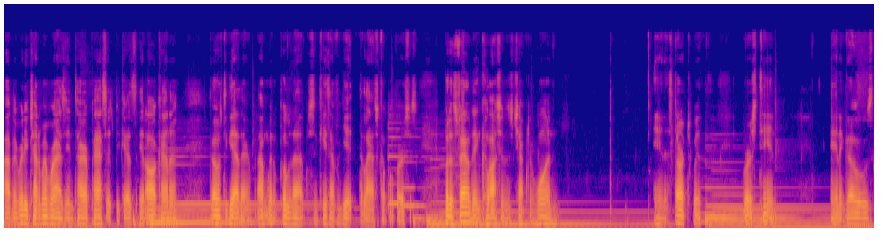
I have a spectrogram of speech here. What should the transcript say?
I've been really trying to memorize the entire passage because it all kind of goes together. But I'm going to pull it up just in case I forget the last couple of verses. But it's found in Colossians chapter 1, and it starts with verse 10, and it goes,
